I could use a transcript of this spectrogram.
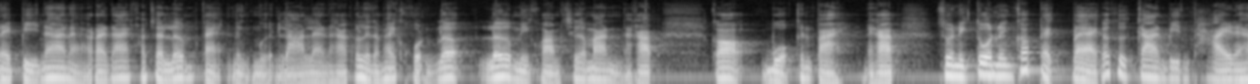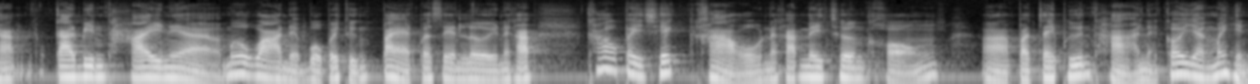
ในปีหน้าเนี่ยรายได้เขาจะเริ่มแตะ10,000 ล้านแล้วนะครับ ก็เลยทำให้คนเริ่มเริ่มมีความเชื่อมั่นนะครับ ก็บวกขึ้นไปนะครับ ส่วนอีกตัวหนึ่งก็แปลกๆก็คือการบินไทยนะครับ การบินไทยเนี่ยเมื่อวานเนี่ยบวกไปถึง 8%เลยนะครับ เข้าไปเช็คข่าวนะครับในเชิงของอปัจจัยพื้นฐานเนี่ยก็ยังไม่เห็น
